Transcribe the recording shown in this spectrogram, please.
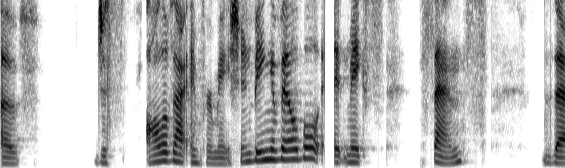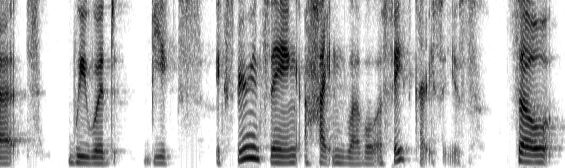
of just all of that information being available, it makes sense that we would be ex- experiencing a heightened level of faith crises. So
